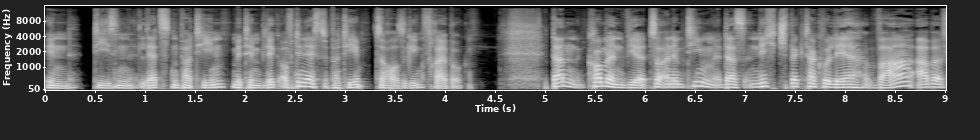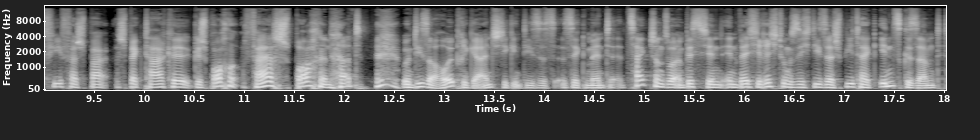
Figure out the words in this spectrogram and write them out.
in diesen letzten Partien mit dem Blick auf die nächste Partie zu Hause gegen Freiburg. Dann kommen wir zu einem Team, das nicht spektakulär war, aber viel Verspa Spektakel versprochen hat. Und dieser holprige Einstieg in dieses Segment zeigt schon so ein bisschen, in welche Richtung sich dieser Spieltag insgesamt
